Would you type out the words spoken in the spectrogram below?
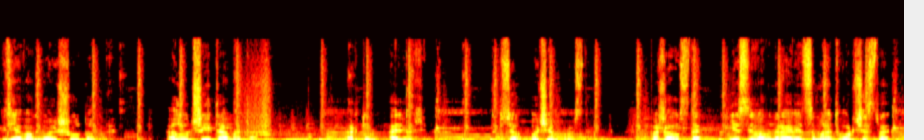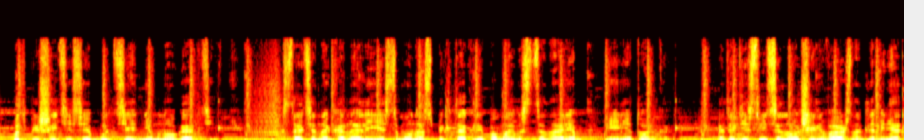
где вам больше удобно. А лучше и там, и там. Артур Алехин. Все очень просто. Пожалуйста, если вам нравится мое творчество, подпишитесь и будьте немного активнее. Кстати, на канале есть моноспектакли по моим сценариям, и не только. Это действительно очень важно для меня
